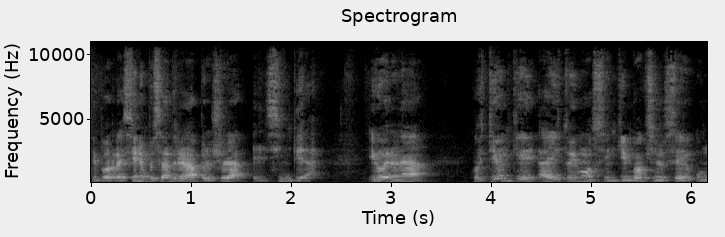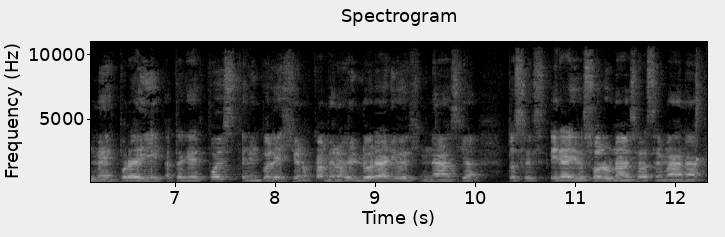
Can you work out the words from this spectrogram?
Tipo, recién empecé a entrenar, pero yo era el sin piedad. Y bueno, nada, cuestión que ahí estuvimos en kickboxing, no un mes por ahí, hasta que después en el colegio nos cambiaron el horario de gimnasia, entonces era ir solo una vez a la semana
